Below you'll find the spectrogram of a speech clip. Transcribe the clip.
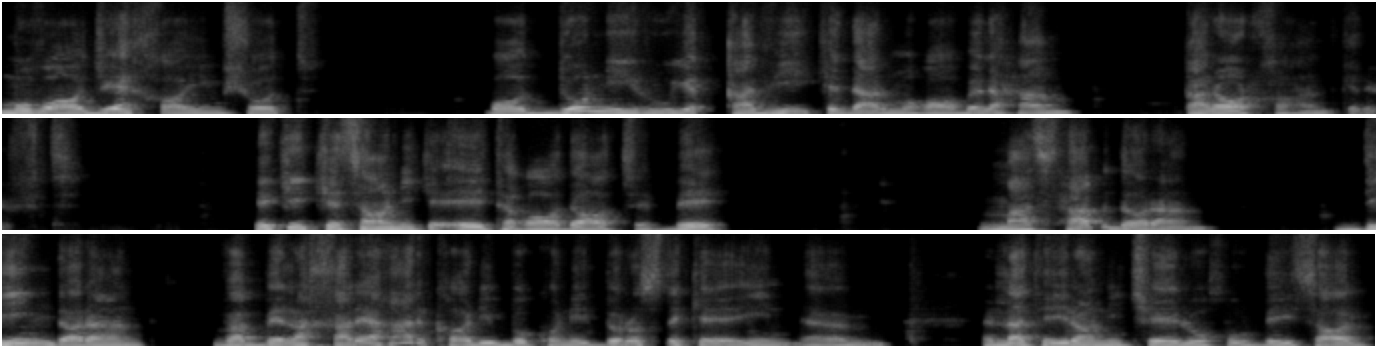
مواجه خواهیم شد با دو نیروی قوی که در مقابل هم قرار خواهند گرفت. یکی کسانی که اعتقادات به مذهب دارند دین دارند و بالاخره هر کاری بکنید درسته که این ملت ایرانی چهل و خورده ای سال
